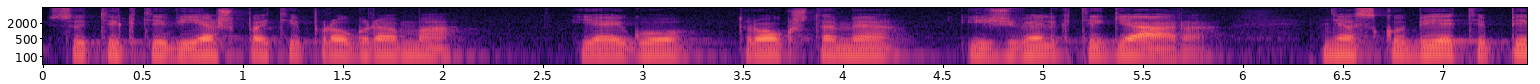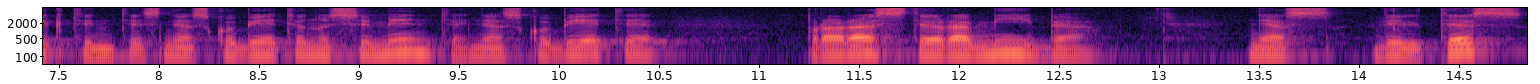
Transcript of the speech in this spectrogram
sutikti viešpati programa jeigu trokštame išvelgti gerą, neskubėti piktintis, neskubėti nusiminti, neskubėti prarasti ramybę, nes viltis,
